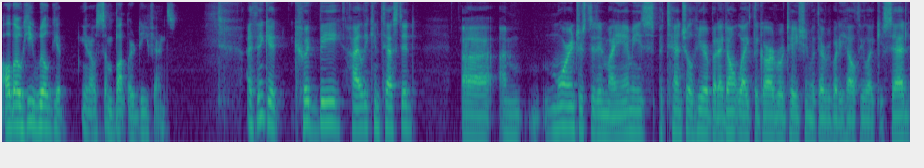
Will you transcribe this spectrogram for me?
although he will get you know some Butler defense. I think it could be highly contested. Uh, I'm more interested in Miami's potential here, but I don't like the guard rotation with everybody healthy, like you said.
